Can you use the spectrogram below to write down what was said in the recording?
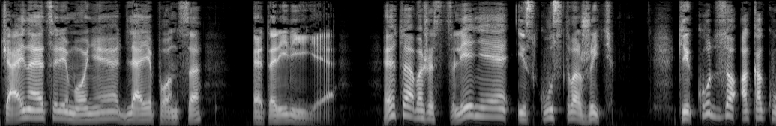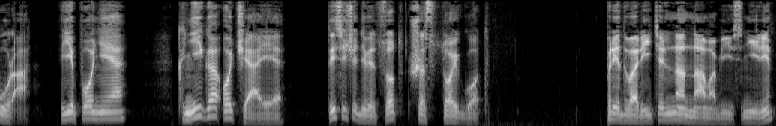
Чайная церемония для японца – это религия. Это обожествление искусства жить. Кикудзо Акакура, Япония. Книга о чае. 1906 год. Предварительно нам объяснили,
